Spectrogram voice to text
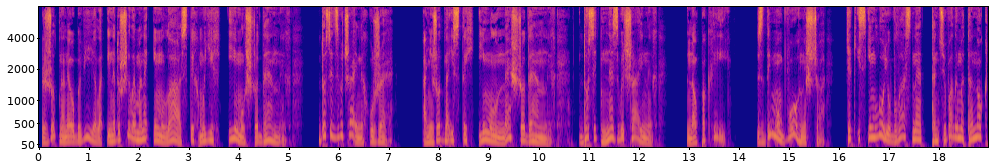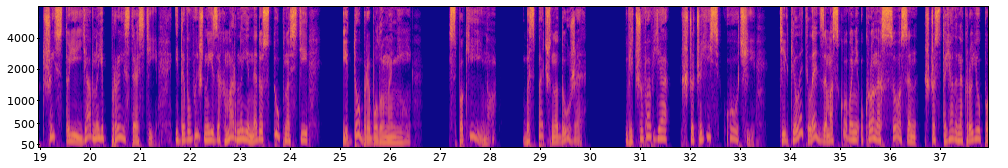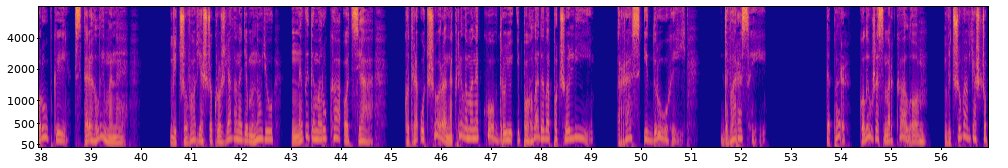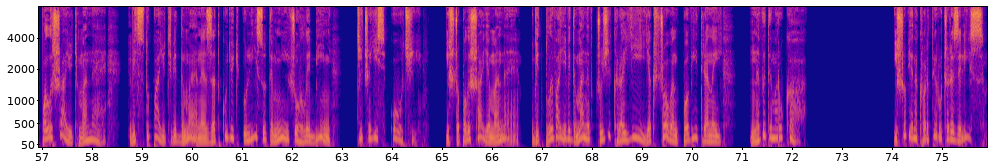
Жодна не обвіяла і не душила мене імла з тих моїх імл щоденних, досить звичайних уже, ані жодна із тих імл нещоденних, досить незвичайних, навпаки, з димом вогнища, як із імлою, власне, танцювали метанок чистої, явної пристрасті і дивовижної захмарної недоступності, і добре було мені. Спокійно, безпечно дуже. Відчував я, що чиїсь очі, тільки ледь-ледь замасковані у кронах сосен, що стояли на краю порубки, стерегли мене. Відчував я, що кружляла наді мною невидима рука отця, котра учора накрила мене ковдрою і погладила по чолі раз і другий, два рази. Тепер, коли вже смеркало, відчував я, що полишають мене, відступають від мене, заткують у лісу темніючу глибінь ті чиїсь очі, і що полишає мене, відпливає від мене в чужі краї, як човен повітряний, невидима рука. Ішов я на квартиру через ліс.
